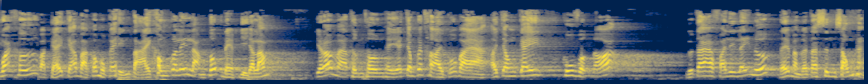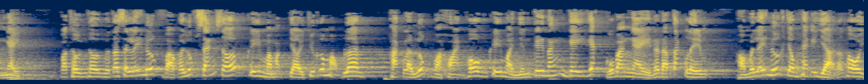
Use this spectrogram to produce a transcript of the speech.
quá khứ, và kể cả bà có một cái hiện tại, không có lấy làm tốt đẹp gì cho lắm. Do đó mà thường thường thì ở trong cái thời của bà, ở trong cái khu vực đó, người ta phải đi lấy nước để mà người ta sinh sống hàng ngày. Và thường thường người ta sẽ lấy nước vào cái lúc sáng sớm, khi mà mặt trời chưa có mọc lên, hoặc là lúc mà hoàng hôn, khi mà những cái nắng gây gắt của ban ngày nó đã tắt liệm họ mới lấy nước trong hai cái giờ đó thôi.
